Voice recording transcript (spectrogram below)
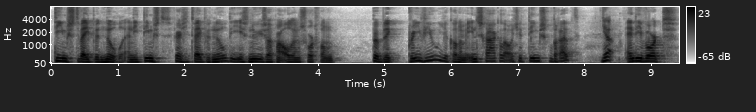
Teams 2.0. En die Teams versie 2.0 die is nu zeg maar al een soort van public preview. Je kan hem inschakelen als je Teams gebruikt. Ja. En die wordt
